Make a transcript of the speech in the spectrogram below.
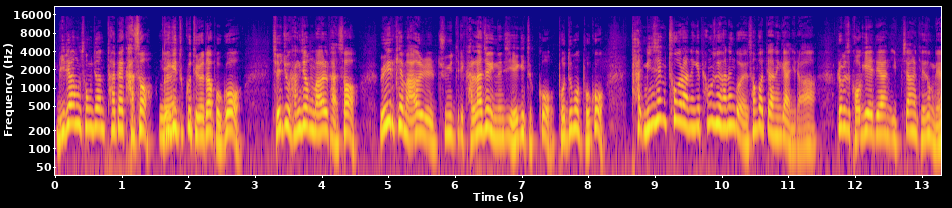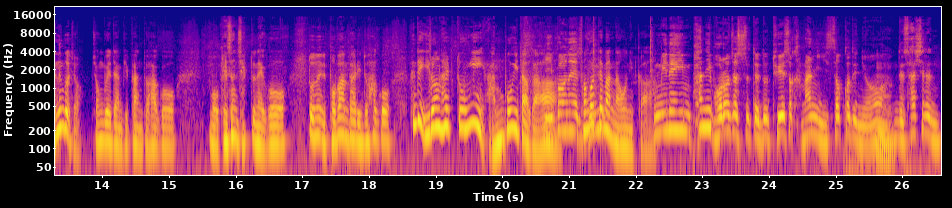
밀양 송전탑에 가서 네. 얘기 듣고 들여다보고 제주 강정마을 가서 왜 이렇게 마을 주민들이 갈라져 있는지 얘기 듣고 보듬어 보고 다 민생 투어라는 게 평소에 하는 거예요. 선거 때 하는 게 아니라. 그러면서 거기에 대한 입장을 계속 내는 거죠. 정부에 대한 비판도 하고 뭐 개선책도 내고 또는 법안 발의도 하고 근데 이런 활동이 안 보이다가 이번에 선거 때만 나오니까 국민의힘 판이 벌어졌을 때도 뒤에서 가만히 있었거든요. 음. 근데 사실은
